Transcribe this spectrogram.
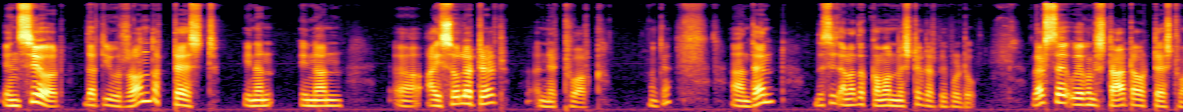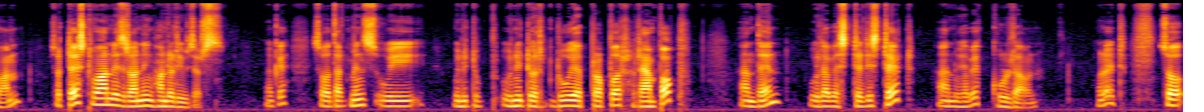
ensure that you run the test in an in an uh, isolated network okay? And then this is another common mistake that people do. Let's say we are going to start our test one. So test one is running 100 users. Okay? So that means we we need to we need to do a proper ramp up and then we'll have a steady state and we have a cool down. All right so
